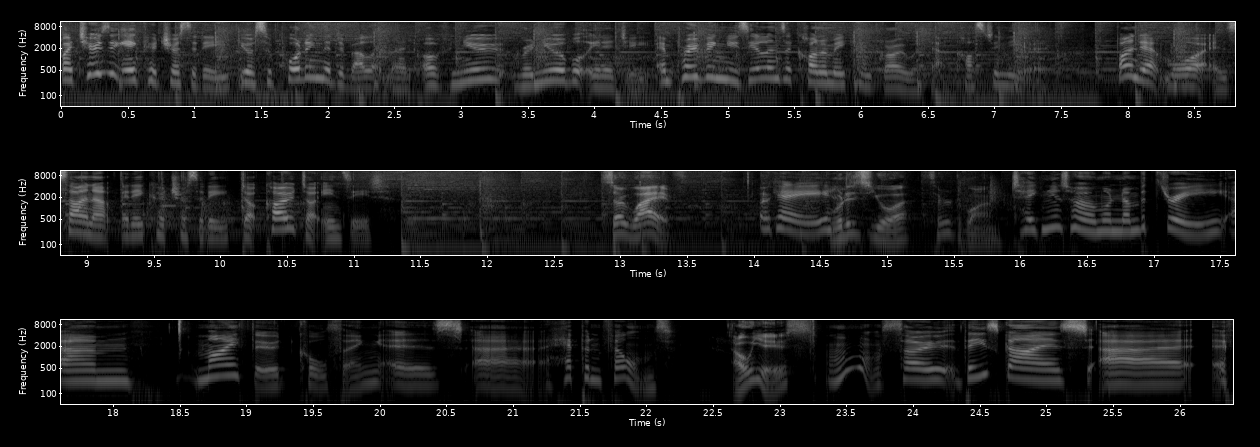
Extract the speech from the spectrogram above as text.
By choosing Ecotricity, you're supporting the development of new renewable energy and proving New Zealand's economy can grow without costing the earth. Find out more and sign up at ecotricity.co.nz. So, Wave, Okay. what is your third one? taking us home on number three. Um, my third cool thing is uh, Happen Films. Oh, yes. Mm, so these guys, uh, if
